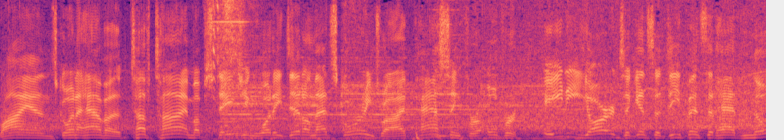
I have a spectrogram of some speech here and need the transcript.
Ryan's going to have a tough time upstaging what he did on that scoring drive, passing for over 80 yards against a defense that had no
